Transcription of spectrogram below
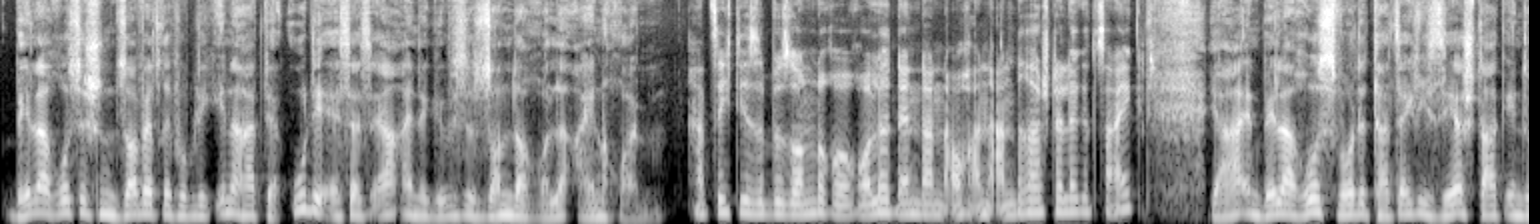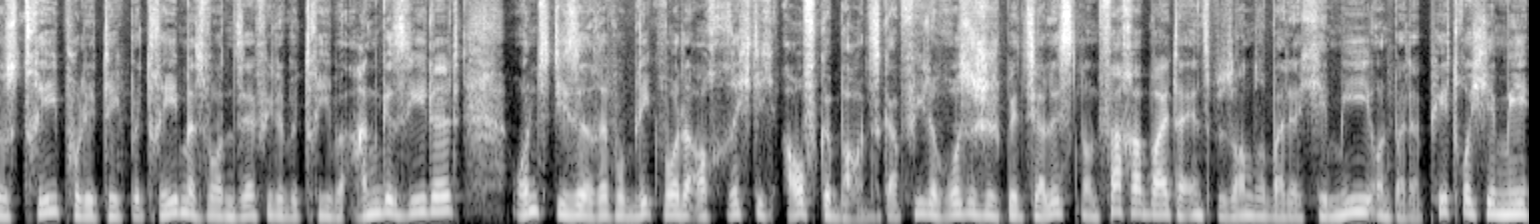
belarussischen Sowjetrepublik innerhalb der UdSSR eine gewisse Sonderrolle einräumen. Hat sich diese besondere Rolle denn dann auch an anderer Stelle gezeigt? Ja, in Belarus wurde tatsächlich sehr stark Industriepolitik betrieben. Es wurden sehr viele Betriebe angesiedelt und diese Republik wurde auch richtig aufgebaut. Es gab viele russische Spezialisten und Facharbeiter, insbesondere bei der Chemie und bei der Petrochemie,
